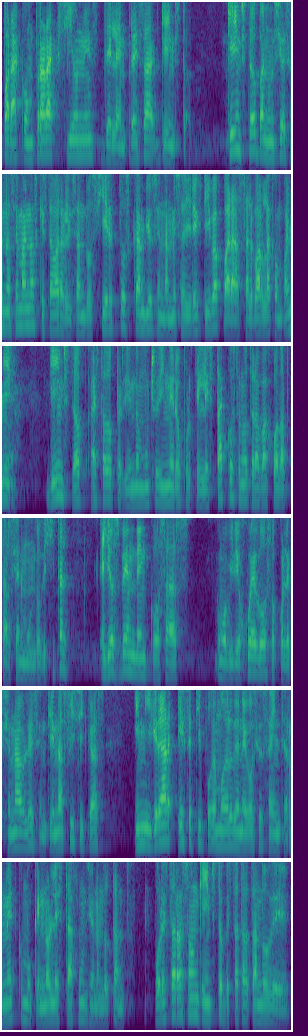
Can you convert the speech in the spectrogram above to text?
para comprar acciones de la empresa GameStop. GameStop anunció hace unas semanas que estaba realizando ciertos cambios en la mesa directiva para salvar la compañía. GameStop ha estado perdiendo mucho dinero porque le está costando trabajo adaptarse al mundo digital. Ellos venden cosas como videojuegos o coleccionables en tiendas físicas y este tipo de modelo de negocios a Internet como que no le está funcionando tanto. Por esta razón, GameStop está tratando de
